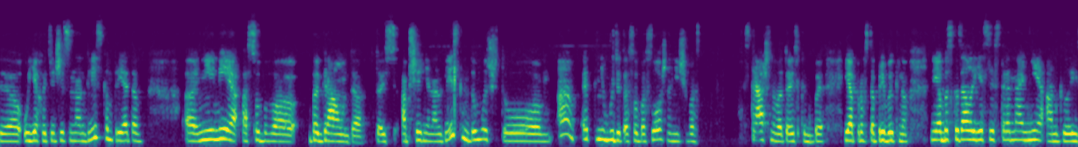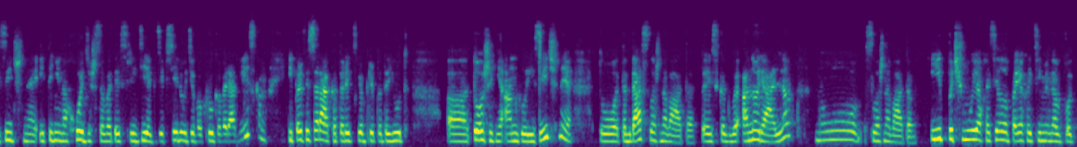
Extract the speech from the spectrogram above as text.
э, уехать учиться на английском, при этом э, не имея особого бэкграунда, то есть общения на английском, думают, что а, это не будет особо сложно, ничего страшного, то есть как бы я просто привыкну. Но я бы сказала, если страна не англоязычная, и ты не находишься в этой среде, где все люди вокруг говорят английском, и профессора, которые тебе преподают, тоже не англоязычные, то тогда сложновато. То есть как бы оно реально, но сложновато. И почему я хотела поехать именно вот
